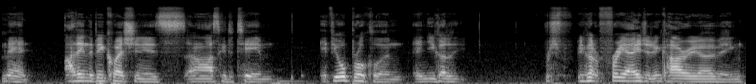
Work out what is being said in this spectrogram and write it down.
Man, I think the big question is, and I'll ask it to Tim: if you're Brooklyn and you got a you got a free agent in Kyrie Irving,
